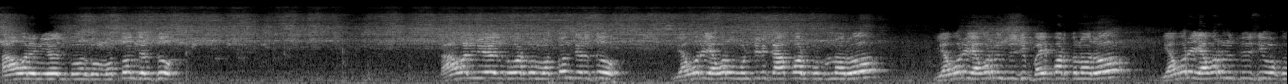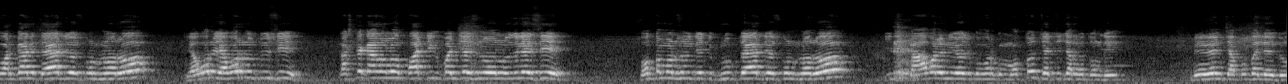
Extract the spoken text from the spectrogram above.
కావలి నియోజకవర్గం మొత్తం తెలుసు. కావలి నియోజకవర్గం మొత్తం తెలుసు. ఎవరు ఎవరు ఒంటిని కాపాడుకుంటున్నారో ఎవరు ఎవరిని చూసి భయపడుతున్నారో ఎవరు ఎవరిని చూసి ఒక వర్గాన్ని తయారు చేసుకుంటున్నారో ఎవరు ఎవరిని చూసి కష్టకాలంలో పార్టీకి పనిచేసిన వాళ్ళని వదిలేసి సొంత మనుషులను తెచ్చి గ్రూప్ తయారు చేసుకుంటున్నారు ఇది కావలి నియోజకవర్గం మొత్తం చర్చ జరుగుతుంది. మేమేం చెప్పబలేదు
